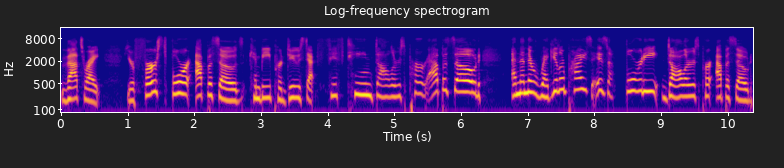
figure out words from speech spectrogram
That's right. Your first four episodes can be produced at $15 per episode. And then their regular price is $40 per episode.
